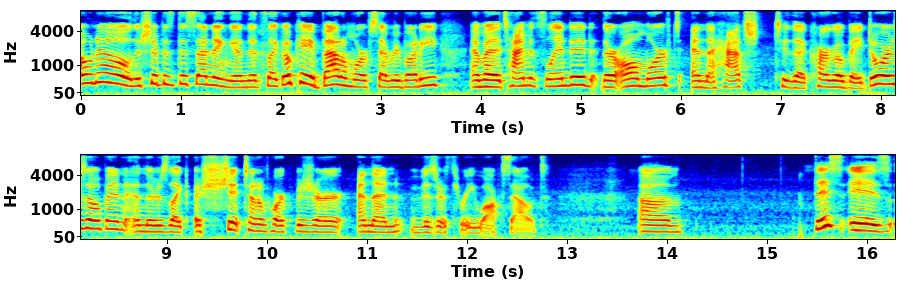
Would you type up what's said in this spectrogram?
oh no, the ship is descending. And it's like, okay, battle morphs, everybody. And by the time it's landed, they're all morphed, and the hatch to the cargo bay doors open, and there's like a shit ton of Hork-Bajir, and then Visser 3 walks out. Um, this is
